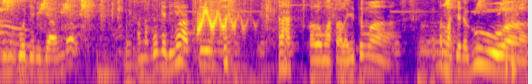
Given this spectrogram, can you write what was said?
gini gua jadi janda, anak gua jadi yatim. Kalau masalah itu mah kan masih ada gua.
